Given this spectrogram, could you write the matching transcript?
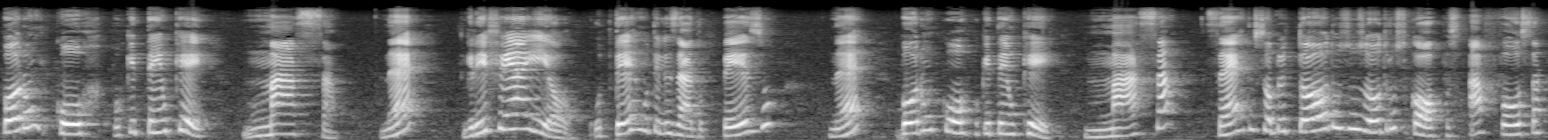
por um corpo que tem o que? Massa, né? Grifem aí, ó, o termo utilizado peso, né? Por um corpo que tem o quê? Massa, certo? Sobre todos os outros corpos, a força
